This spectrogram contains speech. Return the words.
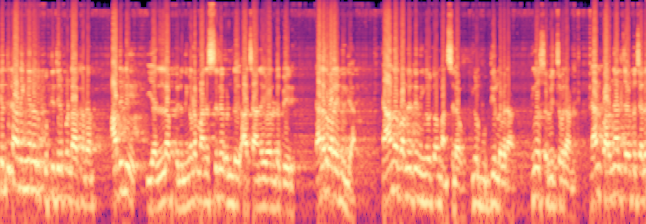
എന്തിനാണ് ഇങ്ങനെ ഒരു കുത്തിത്തിരിപ്പ് ഉണ്ടാക്കേണ്ടത് അതിൽ എല്ലാ പേരും നിങ്ങളുടെ മനസ്സിൽ ഉണ്ട് ആ ചാനലുകളുടെ പേര്. ഞാനത് പറയുന്നില്ല. ഞാനത് പറഞ്ഞിട്ട് നിങ്ങൾക്ക് മനസ്സിലാവും. നിങ്ങൾ ബുദ്ധിയുള്ളവരാണ്. നിങ്ങൾ ശ്രമിച്ചവരാണ്. ഞാൻ പറഞ്ഞാൽ ചിലപ്പോൾ ചില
